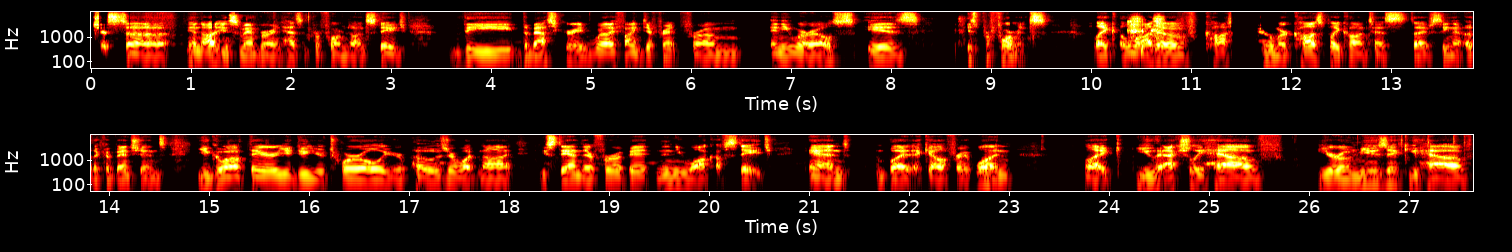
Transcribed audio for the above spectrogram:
just uh, an audience member and hasn't performed on stage, the the masquerade what I find different from anywhere else is is performance like a lot of costume or cosplay contests that I've seen at other conventions, you go out there, you do your twirl, your pose or whatnot, you stand there for a bit, and then you walk off stage. And but at Gallifrey One, like you actually have your own music, you have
